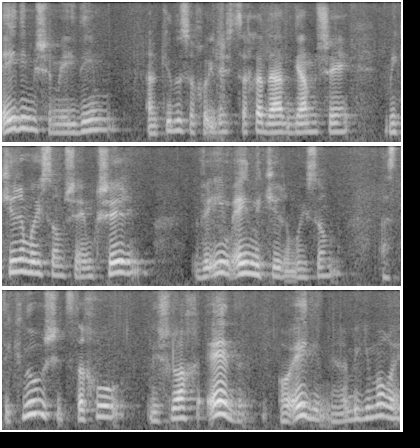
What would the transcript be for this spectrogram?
עדים שמעידים על קידוש החוידש צריך לדעת גם שמכירים מויסום שהם כשרים, ואם אין מכירים מויסום, אז תקנו שיצטרכו לשלוח עד או עדים מרבי גימורי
